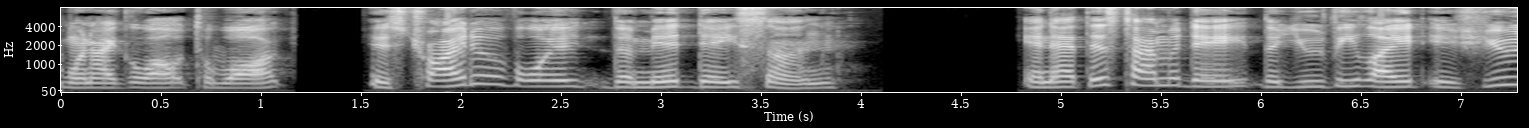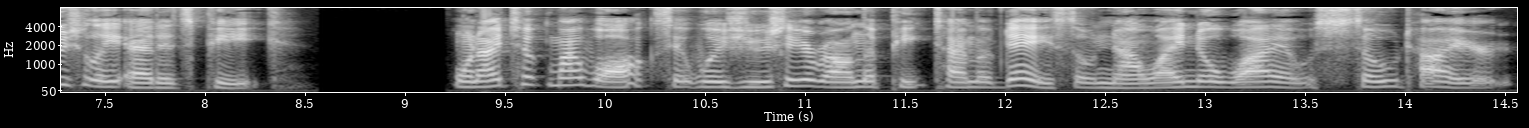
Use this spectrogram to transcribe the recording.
when I go out to walk, is try to avoid the midday sun. And at this time of day, the UV light is usually at its peak. When I took my walks, it was usually around the peak time of day, so now I know why I was so tired.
